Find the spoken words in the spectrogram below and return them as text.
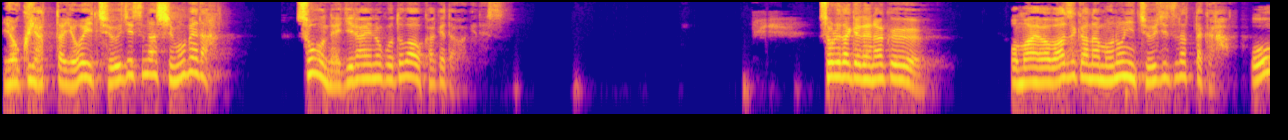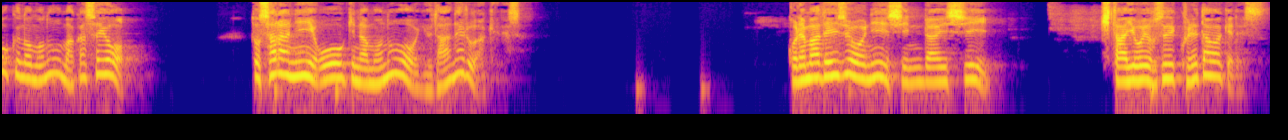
よくやった良い忠実なしもべだ。そうねぎらいの言葉をかけたわけです。それだけでなく、お前はわずかなものに忠実だったから、多くのものを任せよう。とさらに大きなものを委ねるわけです。これまで以上に信頼し、期待を寄せてくれたわけです。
